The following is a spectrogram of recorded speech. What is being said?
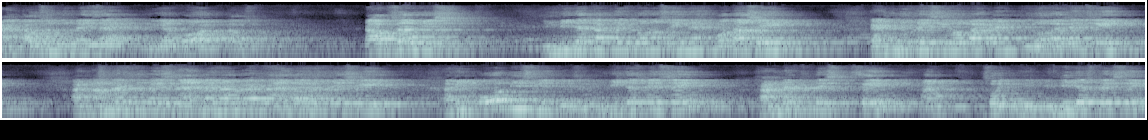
and 1000 to place है we have got 1000 now observe this integer का place दोनों सेम है both are same 10 to place 0 by 10 0 by 10 sorry the integer stays same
